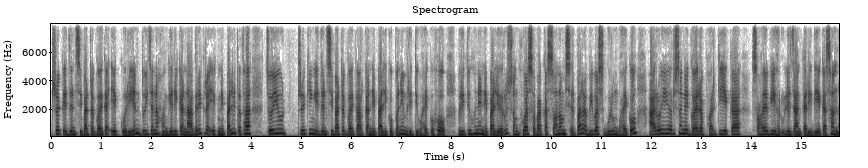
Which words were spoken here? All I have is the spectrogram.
ट्रक एजेन्सीबाट गएका एक कोरियन दुईजना हङ्गेरीका नागरिक र एक नेपाली तथा चोयु ट्रेकिङ एजेन्सीबाट गएका अर्का नेपालीको पनि मृत्यु भएको हो। मृत्यु हुने नेपालीहरू सङ्खुवा सभाका सनम शेर्पा र विवश गुरुङ भएको आरोहीहरूसँगै गएर फर्किएका सहयोगीहरूले जानकारी दिएका छन्।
